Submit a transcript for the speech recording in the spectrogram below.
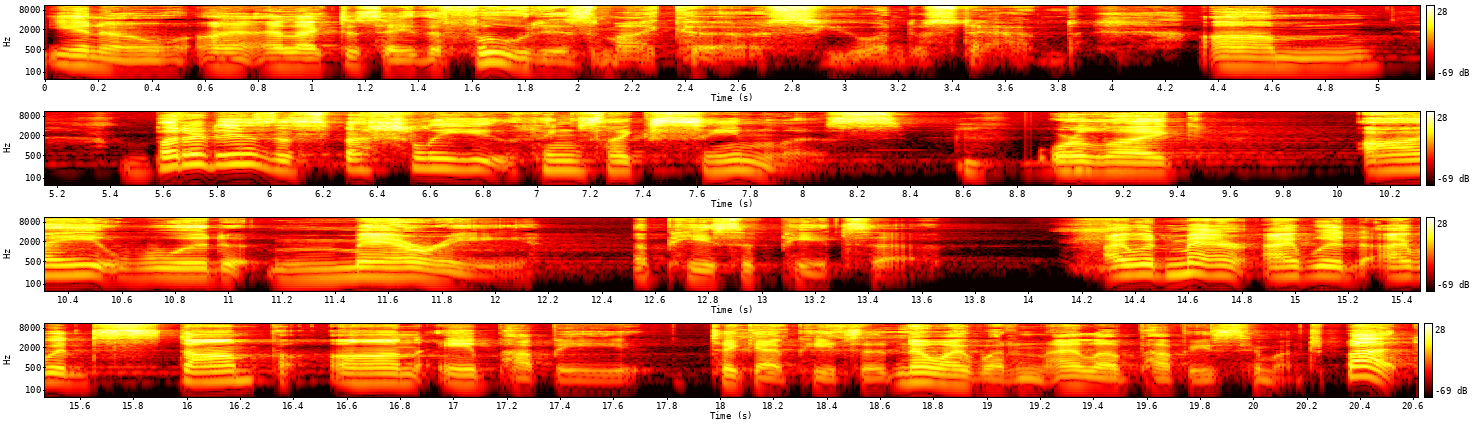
you know, I, I like to say the food is my curse, you understand. Um, but it is, especially things like seamless. Or like I would marry a piece of pizza. I would mar- I would I would stomp on a puppy to get pizza. No, I wouldn't. I love puppies too much. But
